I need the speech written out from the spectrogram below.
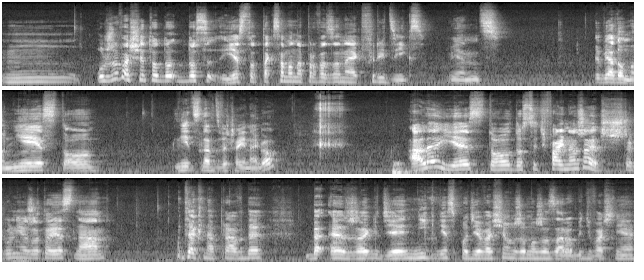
mm, używa się to, do, dosy, jest to tak samo naprowadzone jak Fritzix, więc wiadomo, nie jest to nic nadzwyczajnego, ale jest to dosyć fajna rzecz, szczególnie, że to jest na tak naprawdę BR-ze, gdzie nikt nie spodziewa się, że może zarobić właśnie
